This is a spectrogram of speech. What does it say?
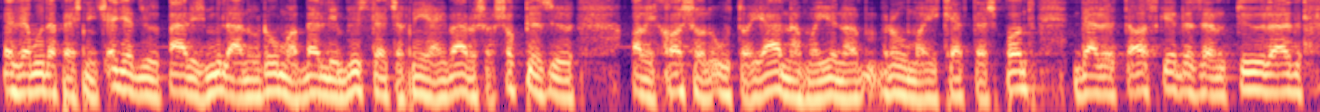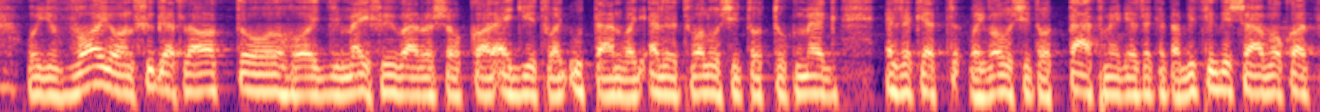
Ezzel Budapest nincs egyedül, Párizs, Milánó, Róma, Berlin, Brüsszel csak néhány város a sok közül, amik hasonló úton járnak, majd jön a római kettes pont, de előtte azt kérdezem tőled, hogy vajon független attól, hogy mely fővárosokkal együtt, vagy után, vagy előtt valósítottuk meg ezeket, vagy valósították meg ezeket a biciklisávokat,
